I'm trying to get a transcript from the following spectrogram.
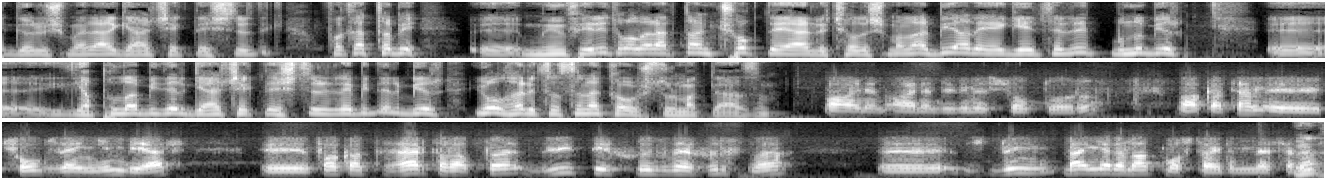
görüşmeler gerçekleştirdik. Fakat tabii e, münferit olaraktan çok değerli çalışmalar bir araya getirilip bunu bir e, yapılabilir, gerçekleştirilebilir bir yol haritasına kavuşturmak lazım. Aynen, aynen dediğiniz çok doğru. Hakikaten e, çok zengin bir yer. E, fakat her tarafta büyük bir hız ve hırsla e, dün ben gene Latmos'taydım mesela. Öyle.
